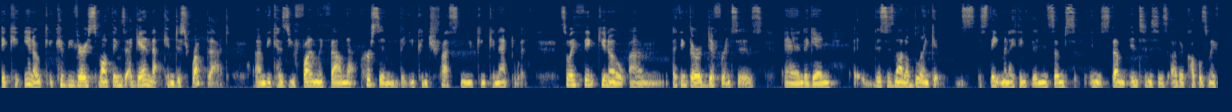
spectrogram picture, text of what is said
it can, you know it could be very small things again that can disrupt that um, because you finally found that person that you can trust and you can connect with so I think, you know, um, I think there are differences. And again, this is not a blanket statement. I think that in some in some instances, other couples may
